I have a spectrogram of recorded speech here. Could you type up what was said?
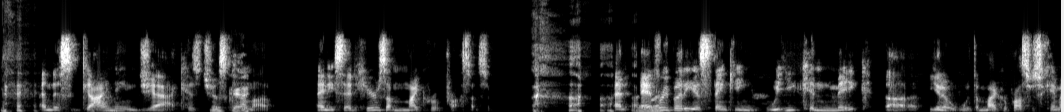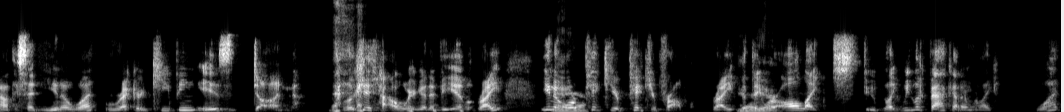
and this guy named Jack has just okay. come up and he said, Here's a microprocessor. and everybody is thinking we can make, uh, you know, with the microprocessors came out, they said, you know what? Record keeping is done. Look at how we're going to be able, right? You know, yeah, or yeah. pick your pick your problem, right? Yeah, but they were all like stupid. Like we look back at them, we're like, what?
